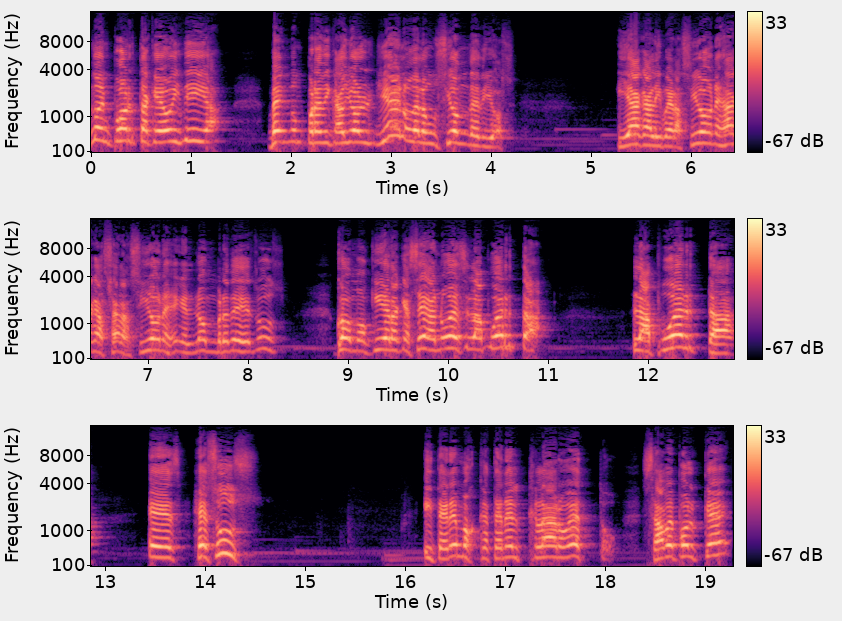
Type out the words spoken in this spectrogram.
No importa que hoy día venga un predicador lleno de la unción de Dios y haga liberaciones, haga sanaciones en el nombre de Jesús. Como quiera que sea, no es la puerta. La puerta es Jesús. Y tenemos que tener claro esto. ¿Sabe por qué?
